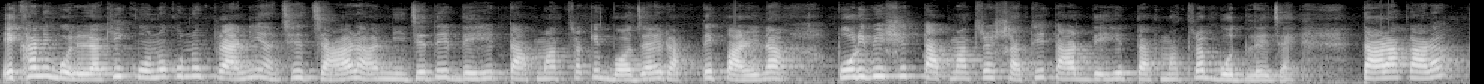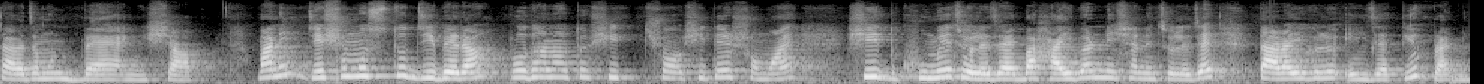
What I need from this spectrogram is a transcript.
এখানে বলে রাখি, কোনো কোনো প্রাণী আছে যারা নিজেদের দেহের তাপমাত্রাকে বজায় রাখতে পারে না। পরিবেশের তাপমাত্রার সাথে তার দেহের তাপমাত্রা বদলে যায়। তারা কারা? তারা যেমন ব্যাং সাপ। মানে যে সমস্ত জীবেরা প্রধানত শীত শীতের সময় শীত ঘুমে চলে যায় বা হাইবারনেশনে চলে যায়, তারাই হলো এই জাতীয় প্রাণী।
